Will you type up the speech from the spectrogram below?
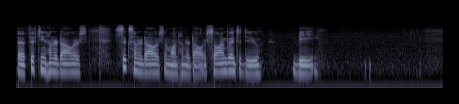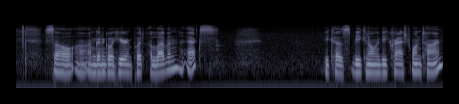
uh, $1,500, $600, and $100. So I'm going to do B. So uh, I'm going to go here and put 11x because B can only be crashed one time.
